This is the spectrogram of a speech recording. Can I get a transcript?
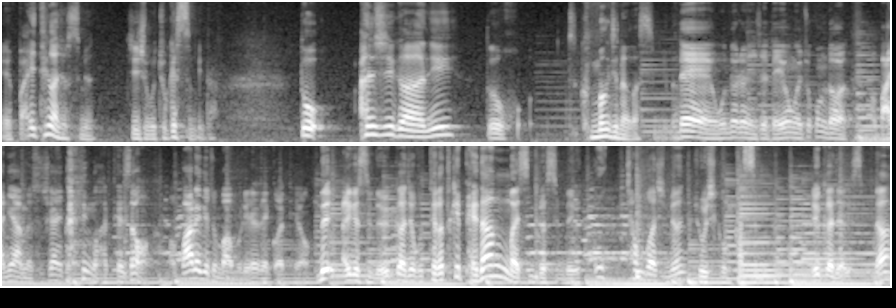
예, 파이팅 하셨으면 진심으로 좋겠습니다. 또 한 시간이 또 호- 금방 지나갔습니다. 네, 오늘은 이제 내용을 조금 더 많이 하면서 시간이 걸린 것 같아서 어, 빠르게 좀 마무리해야 될 것 같아요. 네, 알겠습니다. 여기까지 하고 제가 특히 배당 말씀드렸습니다. 꼭 참고하시면 좋으실 것 같습니다. 여기까지 하겠습니다.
